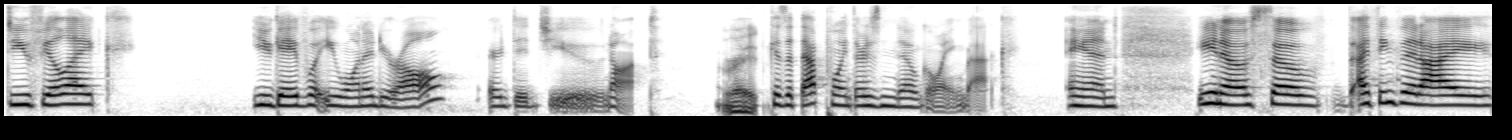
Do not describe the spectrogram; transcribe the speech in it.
Do you feel like you gave what you wanted your all or did you not? right because at that point there's no going back and you know so i think that i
